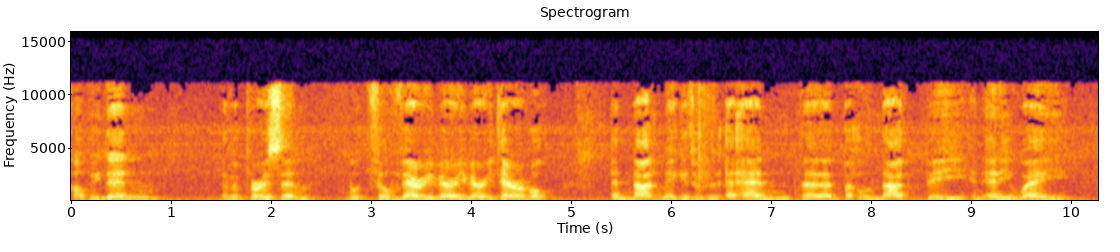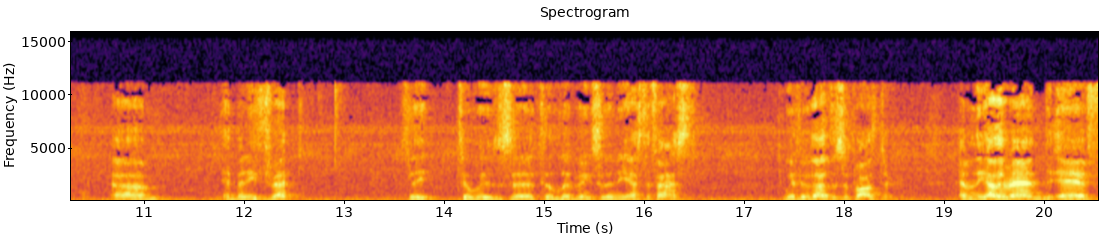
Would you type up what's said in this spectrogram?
Alpidin, if a person will feel very, very, very terrible and not make it through the, and uh, but will not be in any way um, have any threat. So to his uh, to living, so then he has to fast with without the suppository. And on the other end, if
